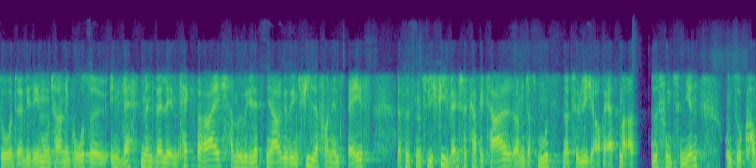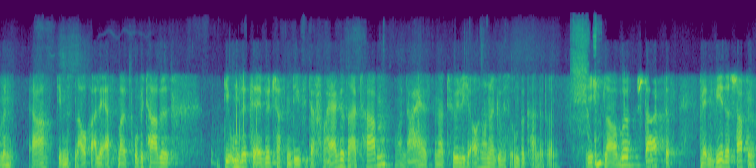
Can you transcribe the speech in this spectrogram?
So, und äh, wir sehen momentan eine große Investmentwelle im Tech-Bereich, haben wir über die letzten Jahre gesehen, viel davon in Space. Das ist natürlich viel Venture-Kapital. Ähm, das muss natürlich auch erstmal alles funktionieren und so kommen. Ja, die müssen auch alle erstmal profitabel die Umsätze erwirtschaften, die sie da vorhergesagt haben. Und daher ist da natürlich auch noch eine gewisse Unbekannte drin. Ich glaube stark, dass wenn wir das schaffen,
